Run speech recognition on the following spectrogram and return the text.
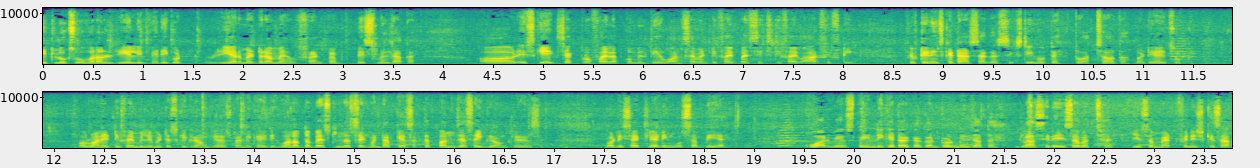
It looks overall really very good rear में ड्रम है फ्रंट में डिस्क मिल जाता है। और इसकी एग्जैक्ट प्रोफ़ाइल आपको मिलती है 175 seventy five by sixty five R fifteen fifteen inch के टायर से अगर 16 होते तो अच्छा होता बट या इट्स ओके और 185 एटी मिलीमीटर्स की ग्राउंड क्लियरेंस मैंने कही थी। One of the best in the segment आप कह सकते हैं पन जैसा ही ग्राउंड क्लियरेंस है। बॉडी साइड क्लियरिंग वो सब भी है। ओ आर पे इंडिकेटर का कंट्रोल मिल जाता है। ग्लास ये सब अच्छा है। ये सब मैट फिनिश के साथ।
